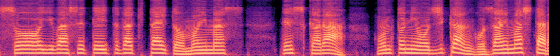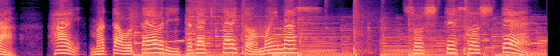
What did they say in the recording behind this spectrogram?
そう言わせていただきたいと思います。ですから本当にお時間ございましたらはいまたお便りいただきたいと思います。そしてそして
